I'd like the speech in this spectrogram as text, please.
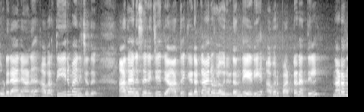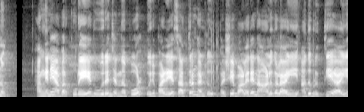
തുടരാനാണ് അവർ തീരുമാനിച്ചത്. അതനുസരിച്ച് രാത്രി കിടക്കാനുള്ള ഒരിടം തേടി അവർ പട്ടണത്തിൽ നടന്നു. അങ്ങനെ അവർ കുറേ ദൂരം ചെന്നപ്പോൾ ഒരു പഴയ സത്രം കണ്ടു. പക്ഷേ വളരെ നാളുകളായി അത് വൃത്തിയായി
